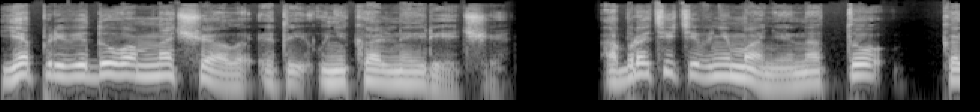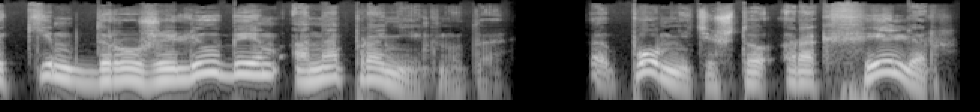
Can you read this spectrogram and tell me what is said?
Я приведу вам начало этой уникальной речи. Обратите внимание на то, каким дружелюбием она проникнута. Помните, что Рокфеллер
